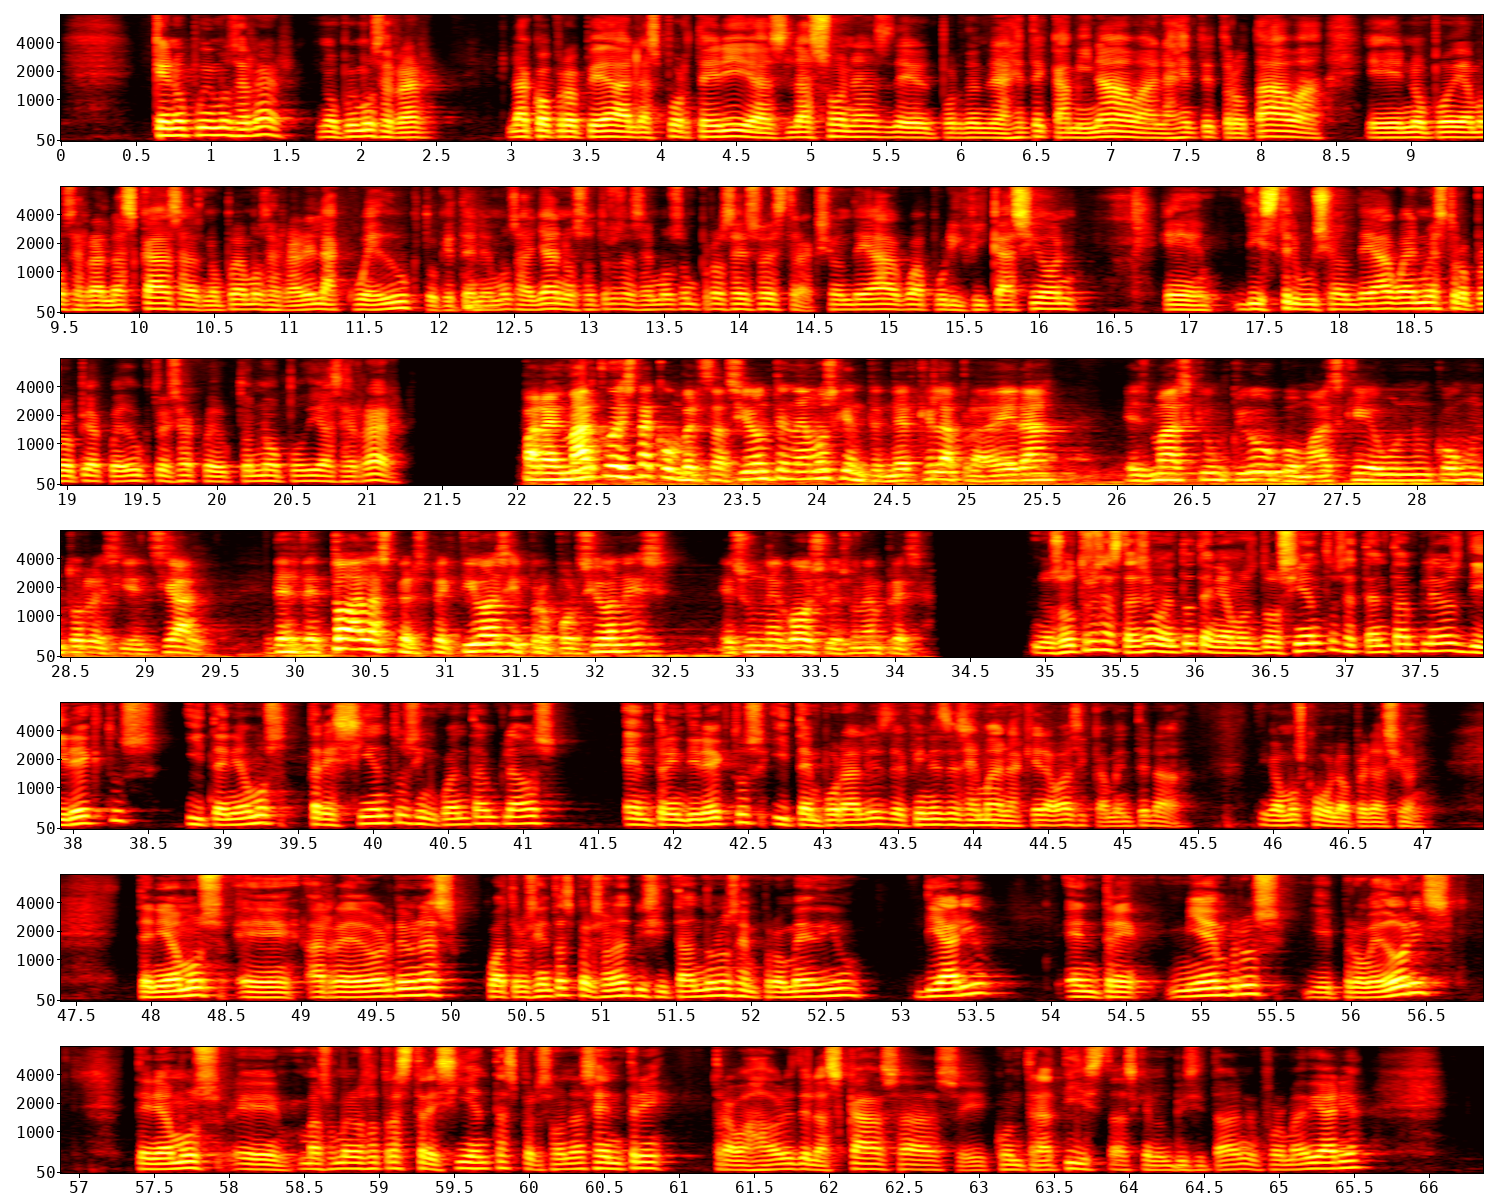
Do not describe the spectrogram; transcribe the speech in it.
¿Qué no pudimos cerrar? No pudimos cerrar la copropiedad, las porterías, las zonas de, por donde la gente caminaba, la gente trotaba, eh, no podíamos cerrar las casas, no podíamos cerrar el acueducto que tenemos allá. Nosotros hacemos un proceso de extracción de agua, purificación, eh, distribución de agua en nuestro propio acueducto. Ese acueducto no podía cerrar. Para el marco de esta conversación tenemos que entender que la pradera es más que un club o más que un conjunto residencial. Desde todas las perspectivas y proporciones, es un negocio, es una empresa. Nosotros hasta ese momento teníamos 270 empleos directos y teníamos 350 empleados entre indirectos y temporales de fines de semana, que era básicamente la, digamos, como la operación. Teníamos eh, alrededor de unas 400 personas visitándonos en promedio diario entre miembros y proveedores. Teníamos eh, más o menos otras 300 personas entre trabajadores de las casas, eh, contratistas que nos visitaban en forma diaria.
